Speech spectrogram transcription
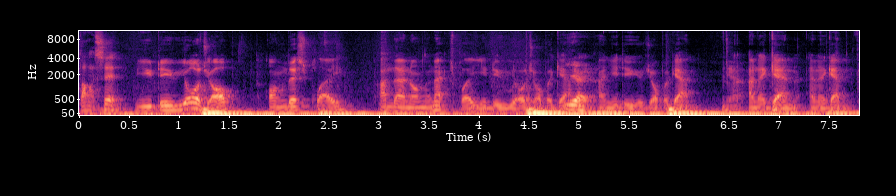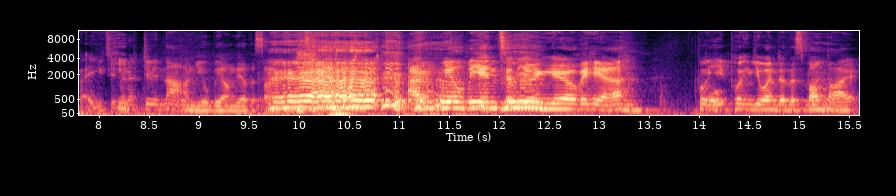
That's it. You do your job on this play, and then on the next play, you do your job again, Yeah. and you do your job again, yeah. and again, and again for eighty Keep minutes. doing that, and you'll be on the other side. and we'll be interviewing you over here, put you, putting you under the spotlight.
